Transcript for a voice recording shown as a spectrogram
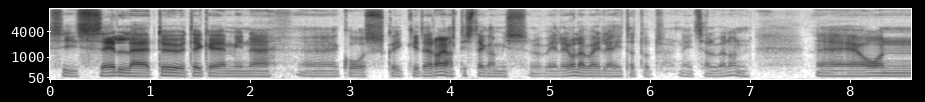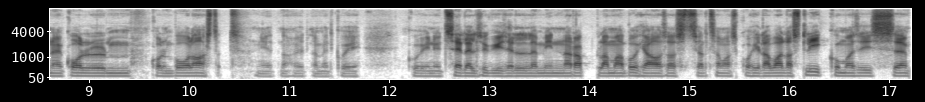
siis selle töö tegemine äh, koos kõikide rajatistega, mis veel ei ole välja ehitatud, neid seal veel on, äh, on kolm, kolm pool aastat, nii et noh, ütleme, et kui kui nüüd sellel sügisel minna Raplamaa põhjaosast sealtsamast Kohila vallast liikuma, siis äh,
